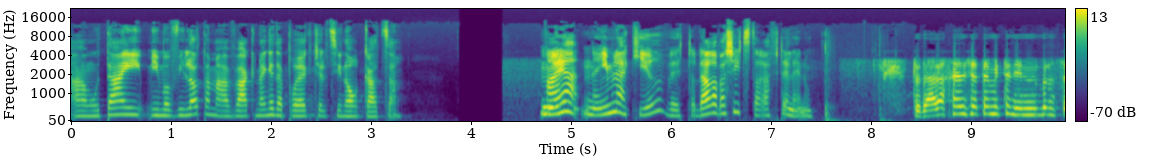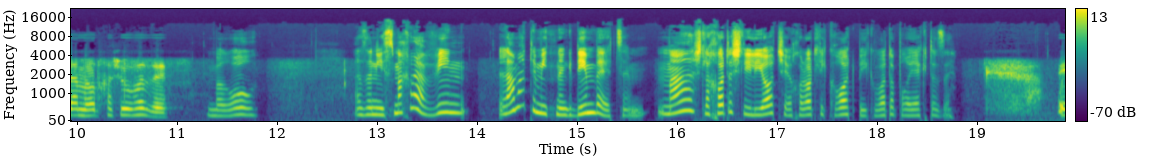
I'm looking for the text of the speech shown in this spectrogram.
העמותה היא ממובילות המאבק נגד הפרויקט של צינור קצא"א. מאיה, נעים להכיר, ותודה רבה שהצטרפת אלינו. תודה לכם שאתם מתעניינים בנושא המאוד חשוב הזה. ברור. אז אני אשמח להבין, למה אתם מתנגדים בעצם? מה ההשלכות השליליות שיכולות לקרות בעקבות הפרויקט הזה? אה,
